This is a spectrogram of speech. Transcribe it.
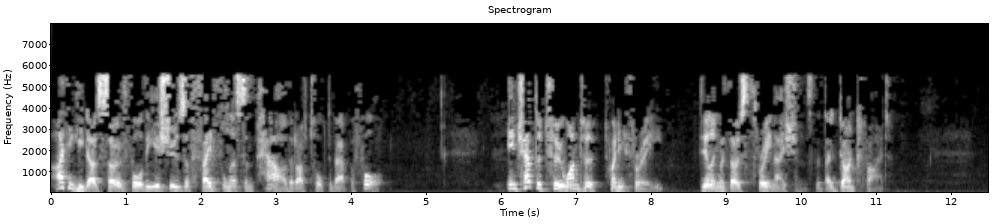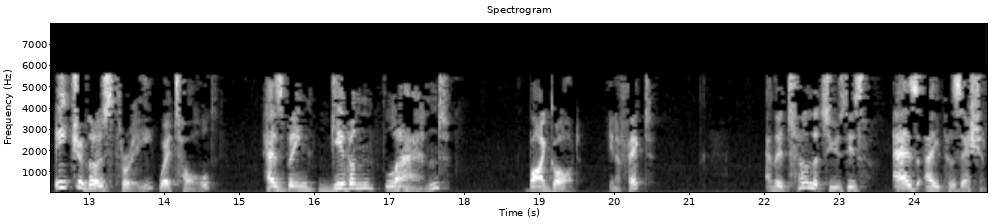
I think he does so for the issues of faithfulness and power that I've talked about before. In chapter 2, 1 to 23, dealing with those three nations that they don't fight, each of those three, we're told, has been given land by God in effect. And the term that's used is as a possession.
